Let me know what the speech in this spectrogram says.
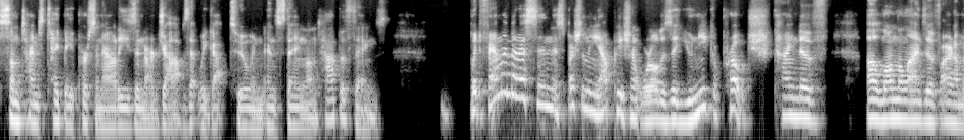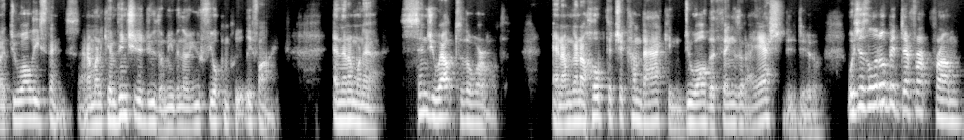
sometimes type a personalities in our jobs that we got to and, and staying on top of things. But family medicine, especially in the outpatient world, is a unique approach, kind of along the lines of, all right, I'm going to do all these things and I'm going to convince you to do them, even though you feel completely fine. And then I'm going to send you out to the world and I'm going to hope that you come back and do all the things that I asked you to do, which is a little bit different from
